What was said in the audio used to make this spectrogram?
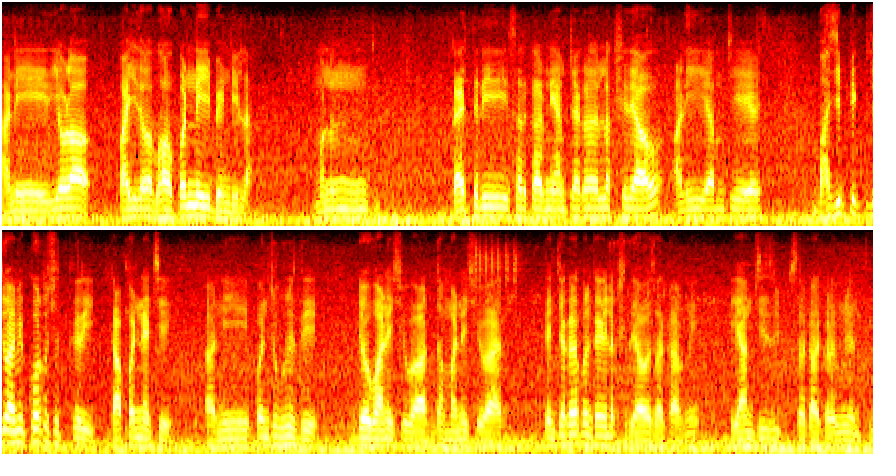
आणि एवढा पाहिजे तेवढा भाव पण नाही भेंडीला. म्हणून काहीतरी सरकारने आमच्याकडं लक्ष द्यावं आणि आमचे भाजी पीक जो आम्ही करतो शेतकरी कापडण्याचे आणि पंचकृषी देवबाणे शिवार धमाणे शिवार त्यांच्याकडे पण काही लक्ष द्यावं सरकारने ही आमची सरकारकडे विनंती.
